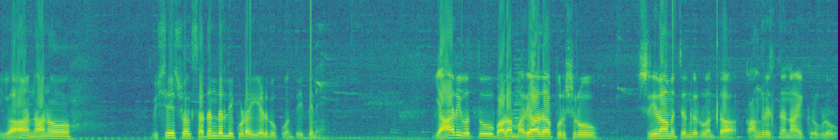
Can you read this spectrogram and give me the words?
ಈಗ ನಾನು ವಿಶೇಷವಾಗಿ ಸದನದಲ್ಲಿ ಕೂಡ ಹೇಳಬೇಕು ಅಂತ ಇದ್ದೇನೆ. ಯಾರಿವತ್ತು ಭಾಳ ಮರ್ಯಾದಾ ಪುರುಷರು, ಶ್ರೀರಾಮಚಂದ್ರರು ಅಂತ ಕಾಂಗ್ರೆಸ್ನ ನಾಯಕರುಗಳು,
